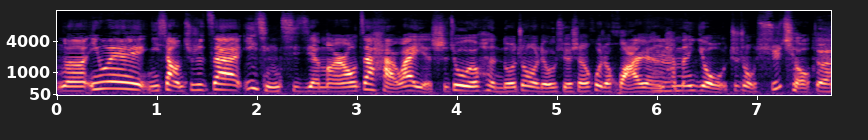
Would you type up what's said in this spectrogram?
呃，因为你想，就是在疫情期间嘛，然后在海外也是，就有很多这种留学生或者华人，他们有这种需求，对，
